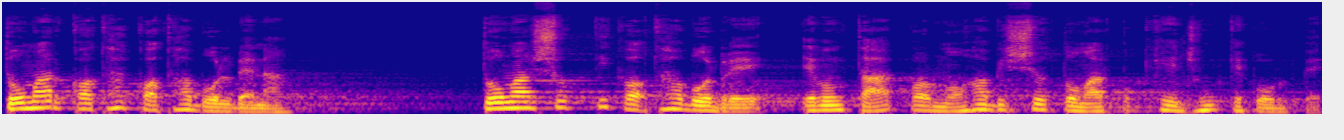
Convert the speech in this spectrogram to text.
তোমার কথা কথা বলবে না। তোমার শক্তি কথা বলবে এবং তারপর মহাবিশ্ব তোমার পক্ষে ঝুঁকে পড়বে।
